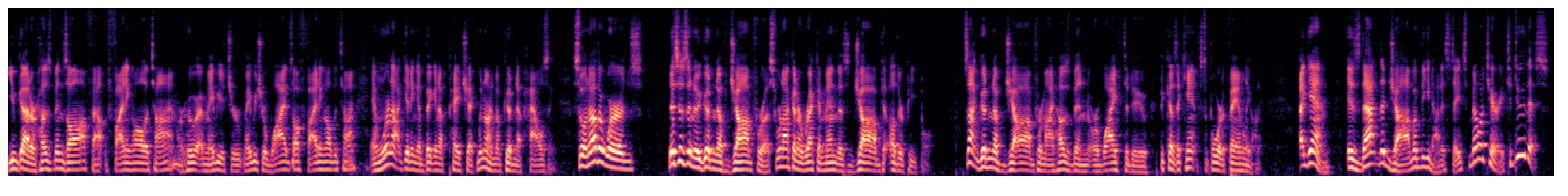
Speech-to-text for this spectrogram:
You've got our husbands off out fighting all the time, or who maybe it's your maybe it's your wives off fighting all the time, and we're not getting a big enough paycheck. We don't have good enough housing. So, in other words, this isn't a good enough job for us. We're not going to recommend this job to other people. It's not good enough job for my husband or wife to do because they can't support a family on it. Again, is that the job of the United States military to do this?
